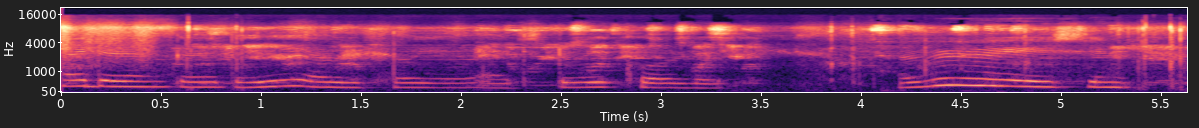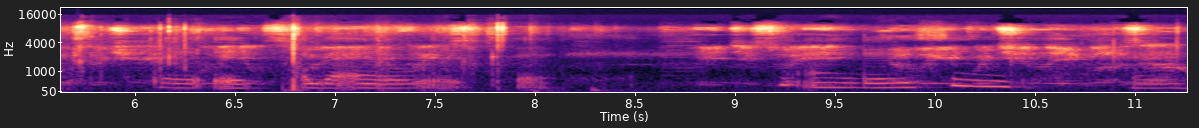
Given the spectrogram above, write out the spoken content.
Hi doing good. Today I will show you a story called like, a very recent uh, it's a little like, uh, and I think uh,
